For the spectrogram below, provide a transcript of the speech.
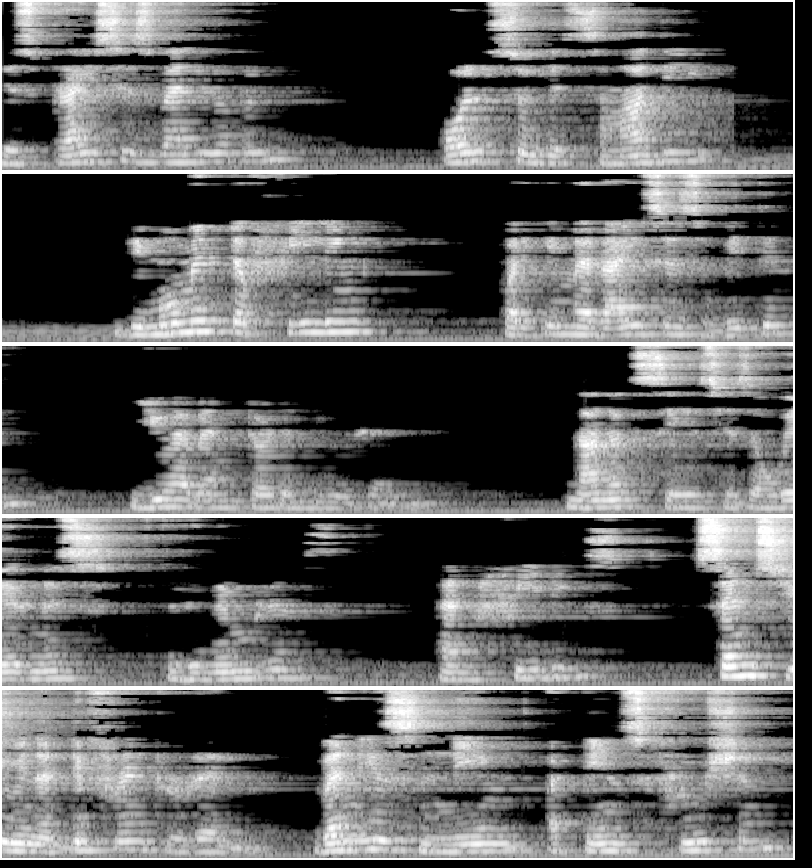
His price is valuable, also his samadhi. The moment of feeling for him arises within, you have entered a new realm. Nanak says his awareness, remembrance, and feelings sends you in a different realm. When his name attains fruition,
